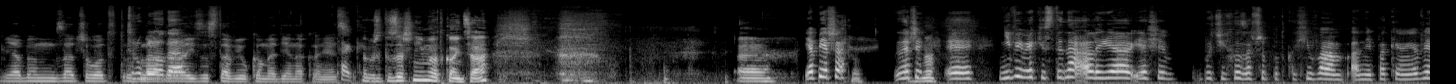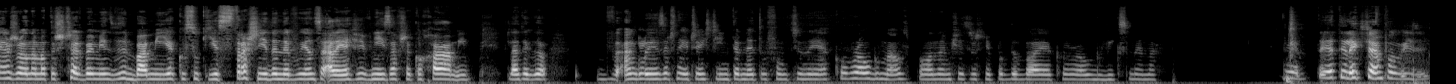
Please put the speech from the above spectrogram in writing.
Ja bym zaczął od Trublada i zostawił komedię na koniec. Tak. Dobrze, to zacznijmy od końca. E... Ja pierwsza. Znaczy, no. e, nie wiem jak Justyna, ale ja, ja się po cichu zawsze podkochiwałam w Annie Pakę. Ja wiem, że ona ma też szczerbę między zębami jako suki jest strasznie denerwująca, ale ja się w niej zawsze kochałam i dlatego w anglojęzycznej części internetu funkcjonuje jako Rogue Mouse, bo ona mi się strasznie podoba jako Rogue w X-Menach. To ja, to ja tyle chciałam powiedzieć.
